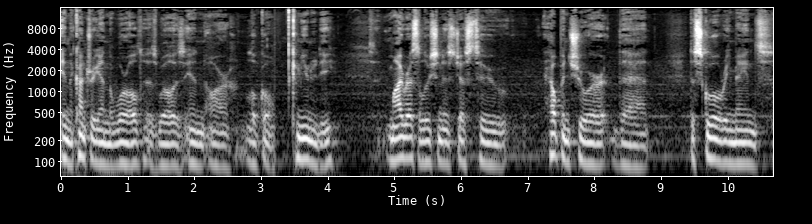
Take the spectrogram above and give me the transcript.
in the country and the world, as well as in our local community. My resolution is just to help ensure that the school remains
